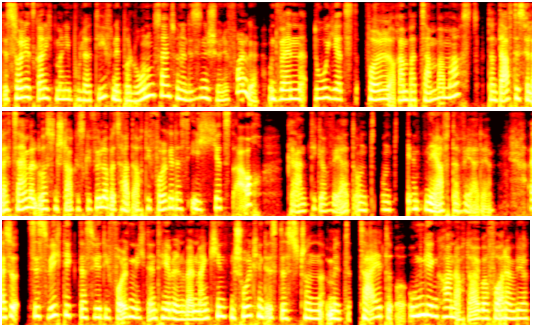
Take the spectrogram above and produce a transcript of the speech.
das soll jetzt gar nicht manipulativ eine Belohnung sein, sondern das ist eine schöne Folge. Und wenn du jetzt voll Rambazamba machst, dann darf das vielleicht sein, weil du hast ein starkes Gefühl, aber es hat auch die Folge, dass ich jetzt auch grantiger werde und, und entnervter werde. Also es ist wichtig, dass wir die Folgen nicht enthebeln. Wenn mein Kind ein Schulkind ist, das schon mit Zeit umgehen kann, auch da überfordern wir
